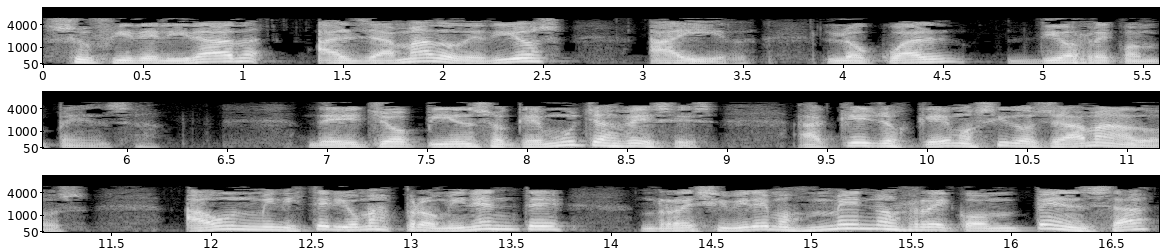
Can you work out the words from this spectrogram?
su fidelidad al llamado de Dios a ir, lo cual Dios recompensa. De hecho, pienso que muchas veces aquellos que hemos sido llamados a un ministerio más prominente recibiremos menos recompensa,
